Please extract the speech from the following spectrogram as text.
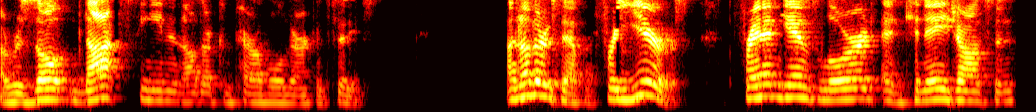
a result not seen in other comparable American cities. Another example, for years, Fran Ganz-Lord and Kene Johnson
